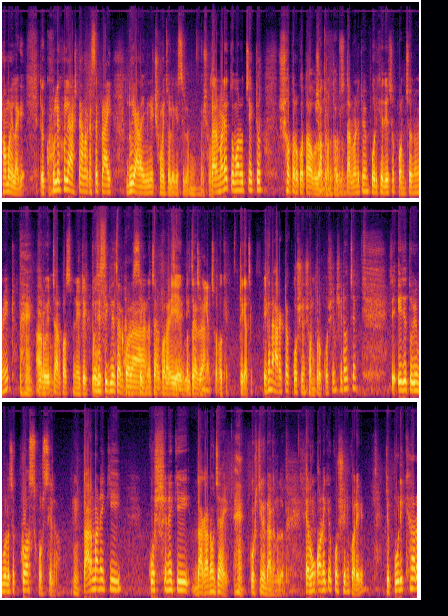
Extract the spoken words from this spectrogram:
সময় লাগে। তো খুলে খুলে আসতে আমার কাছে প্রায় দুই আড়াই মিনিট সময় চলে গেছিল তার মানে তোমার হচ্ছে একটু সতর্কতা অবলম্বন করছ। তার মানে তুমি পরীক্ষা দিয়েছ পঞ্চান্ন মিনিট হ্যাঁ আর ওই চার পাঁচ মিনিট একটু ওই যে signature করা, সিগনেচার করা এই এগুলো নিয়েছো। ওকে ঠিক আছে। এখানে আরেকটা কোশ্চেন সম্পর্ক কোশ্চেন সেটা হচ্ছে যে এই যে তুমি বলেছ ক্রস করছিলা তার মানে কি কোশ্চেনে কি দাগানো যায়? হ্যাঁ কোশ্চেনে দাগানো যাবে। এবং অনেকে কোশ্চেন করে যে পরীক্ষার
